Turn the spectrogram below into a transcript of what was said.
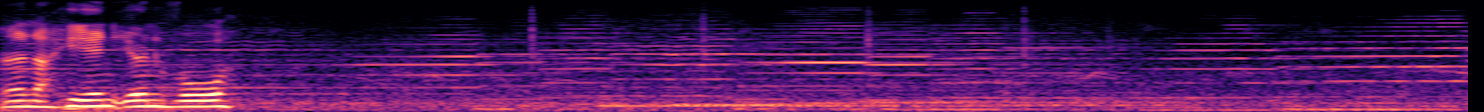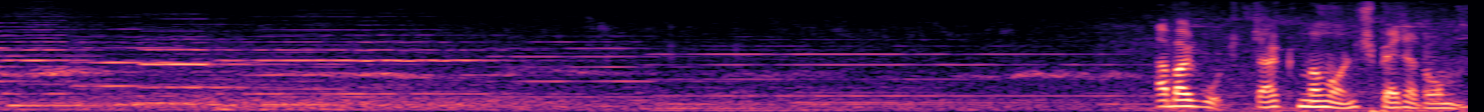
Ne, nach hierhin irgendwo. Aber gut, da kümmern wir uns später drum.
